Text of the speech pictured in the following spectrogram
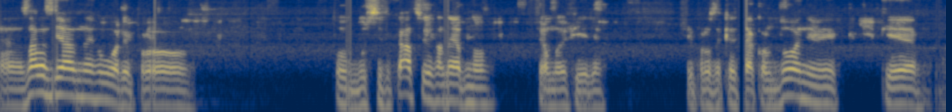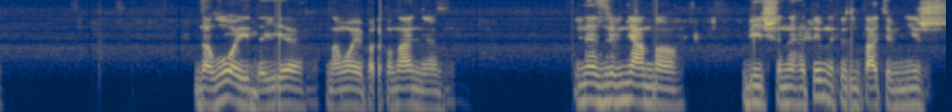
Е, Зараз я не говорю про ту бусифікацію ганебну в цьому ефірі, чи про закриття кордонів, яке дало і дає, на моє переконання, незрівнянно більше негативних результатів, ніж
